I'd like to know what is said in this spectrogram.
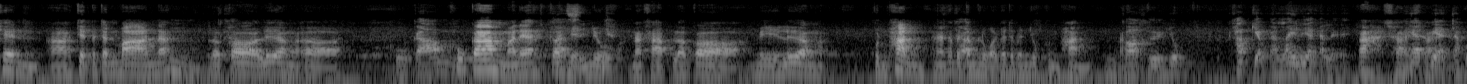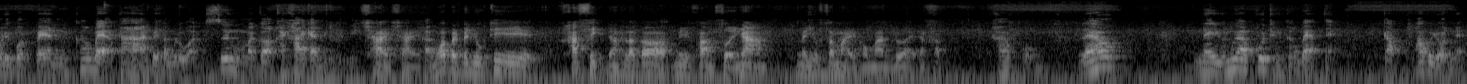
เช่นอ่าเจ็ดประจันบาลนะอืมแล้วก็เรื่องเอ่อครูกัมคู่กล้ามอันเนี้ยก็คลาสสิกเห็นอยู่นะครับ แล้วก็มีเรื่องขุนพันธ์นะถ้าเป็นครับตำรวจก็จะเป็นยุคขุนพันธ์นะก็รับคือยุคคาบเกี่ยวกันไล่เรียกกันเลยอ่าใช่แค่ใช่เปลี่ยนจากบริบทเป็นเครื่องแบบทหารเป็นตำรวจ ซึ่งมันก็คล้ายๆกันอยู่ดีใช่ใช่คผรับมว่าเป็นเป็นยุคที่คลาสสิกนะแล้วก็มีความสวยงามในยุคสมัยของมันด้วยนะครับ ครับผม แล้วในเมื่อพูดถึงเครื่องแบบเนี่ย กับภาพยนตร์เนี่ย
